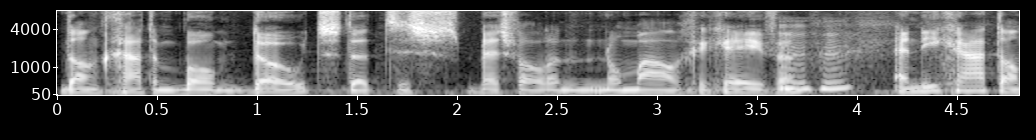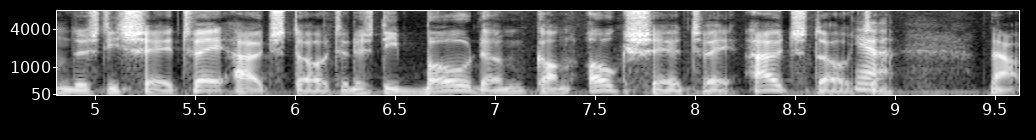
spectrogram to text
dan gaat een boom dood. Dat is best wel een normaal gegeven. Mm -hmm. En die gaat dan dus die CO2 uitstoten. Dus die bodem kan ook CO2 uitstoten. Ja. Nou,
